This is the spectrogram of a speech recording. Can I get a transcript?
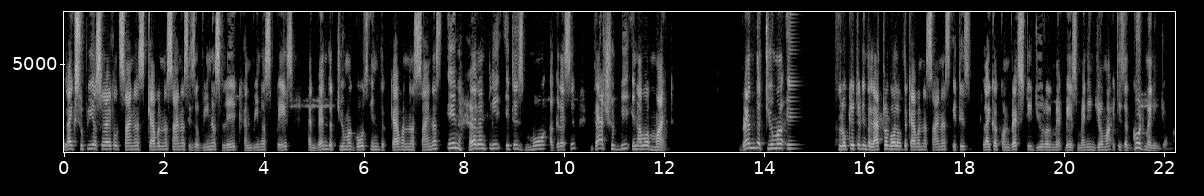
like superior sagittal sinus, cavernous sinus is a venous lake and venous space. And when the tumor goes in the cavernous sinus, inherently it is more aggressive. That should be in our mind. When the tumor is located in the lateral wall of the cavernous sinus. It is like a convexity dural based meningioma. It is a good meningioma.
